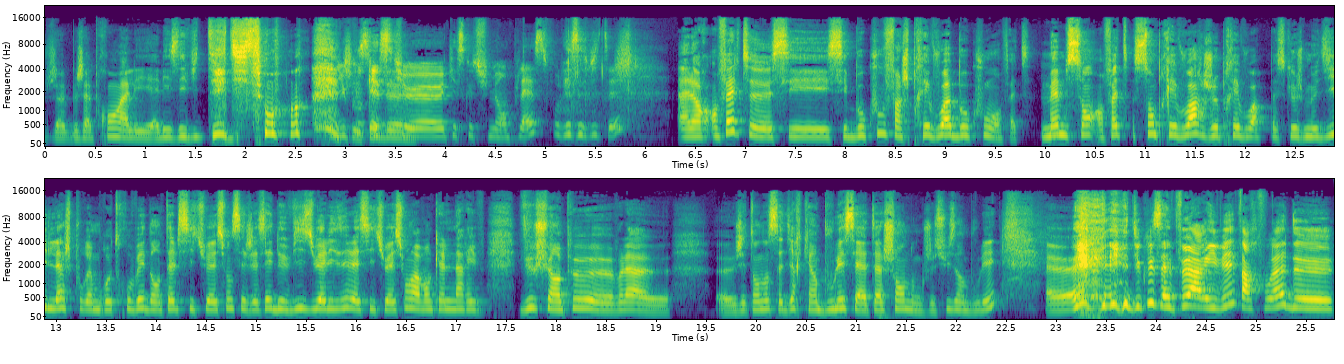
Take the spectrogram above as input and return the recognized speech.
j'a- j'apprends à les, à les éviter, disons. Et Du coup, qu'est-ce de- que qu'est-ce que tu mets en place pour les éviter? Alors, en fait, euh, c'est, c'est beaucoup, enfin, je prévois beaucoup, en fait. Même sans, en fait, sans prévoir, je prévois. Parce que je me dis, là, je pourrais me retrouver dans telle situation, c'est j'essaye de visualiser la situation avant qu'elle n'arrive. Vu que je suis un peu, euh, voilà, euh, euh, j'ai tendance à dire qu'un boulet c'est attachant, donc je suis un boulet. Euh, et du coup, ça peut arriver parfois de,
